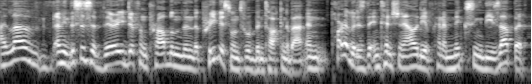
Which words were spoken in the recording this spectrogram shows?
I love. I mean, this is a very different problem than the previous ones we've been talking about, and part of it is the intentionality of kind of mixing these up. But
